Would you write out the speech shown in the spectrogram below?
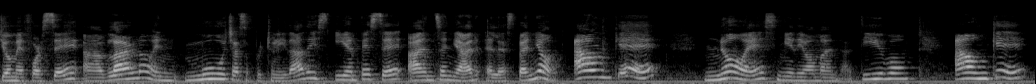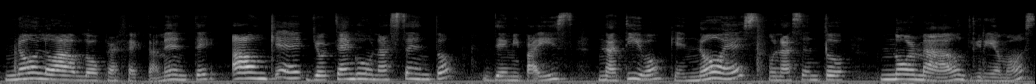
Yo me forcé a hablarlo en muchas oportunidades y empecé a enseñar el español, aunque no es mi idioma nativo, aunque no lo hablo perfectamente, aunque yo tengo un acento de mi país nativo que no es un acento normal, diríamos,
